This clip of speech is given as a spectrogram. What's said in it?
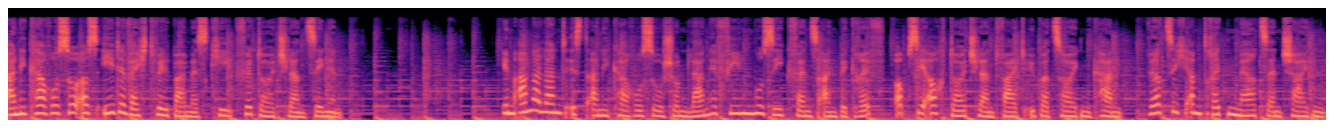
Annika Russo aus Edewecht will beim Escape für Deutschland singen. Im Ammerland ist Annika Russo schon lange vielen Musikfans ein Begriff, ob sie auch deutschlandweit überzeugen kann, wird sich am 3. März entscheiden.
